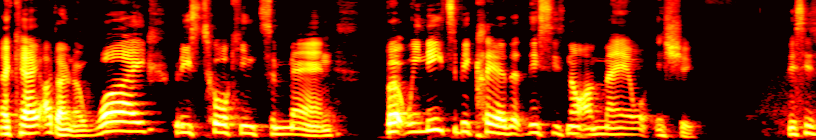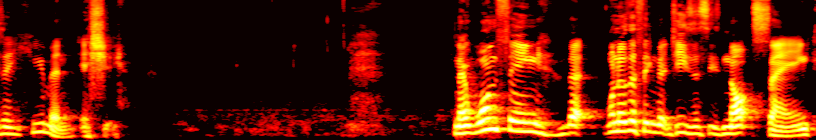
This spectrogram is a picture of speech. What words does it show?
Okay, I don't know why, but he's talking to men. But we need to be clear that this is not a male issue, this is a human issue. Now, one thing that, one other thing that Jesus is not saying,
